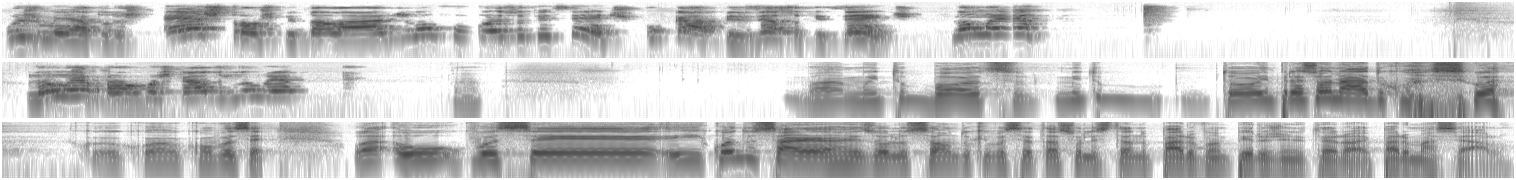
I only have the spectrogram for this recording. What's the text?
os métodos extra-hospitalares não forem suficientes. O CAPES é suficiente? Não é. Não é, para alguns casos não é. Ah, muito bom, muito. Estou impressionado com a sua com, com você. O, o, você. E quando sai a resolução do que você está solicitando para o Vampiro de Niterói, para o Marcelo?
